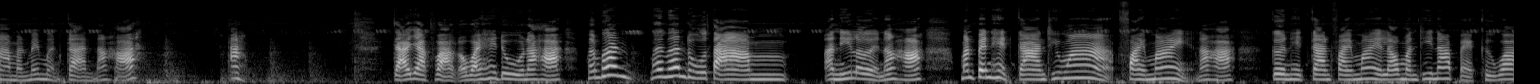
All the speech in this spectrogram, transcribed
มามันไม่เหมือนกันนะคะอะจ๋าอยากฝากเอาไว้ให้ดูนะคะ เพื่อนเพื่อนเพื่อนเพื่อนดูตามอันนี้เลยนะคะ มันเป็นเหตุการณ์ที่ว่าไฟไหม้นะคะ เกิดเหตุการณ์ไฟไหม้แล้วมันที่น่าแปลกคือว่า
